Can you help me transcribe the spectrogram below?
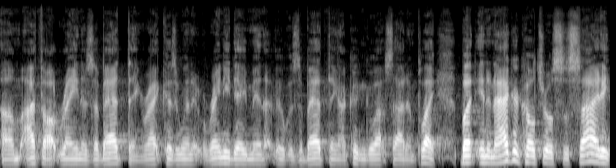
Um, I thought rain is a bad thing, right? Because when it, rainy day meant it was a bad thing, I couldn't go outside and play. But in an agricultural society,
